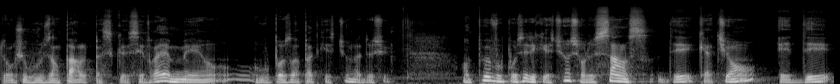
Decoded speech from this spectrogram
donc je vous en parle parce que c'est vrai, mais on ne vous posera pas de questions là-dessus. On peut vous poser des questions sur le sens des cations et des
